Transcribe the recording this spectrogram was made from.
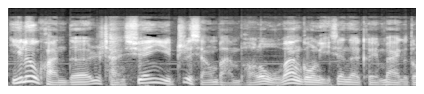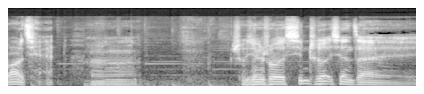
一六款的日产轩逸智享版跑了五万公里，现在可以卖个多少钱？嗯，首先说新车现在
